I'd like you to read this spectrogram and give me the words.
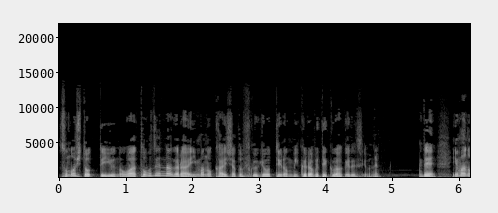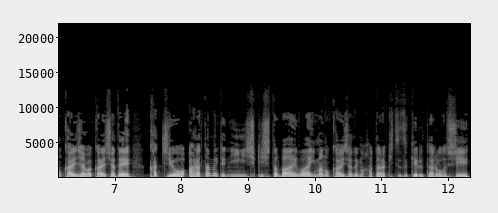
その人っていうのは当然ながら今の会社と副業っていうのを見比べていくわけですよね。で、今の会社は会社で価値を改めて認識した場合は今の会社でも働き続けるだろうし、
